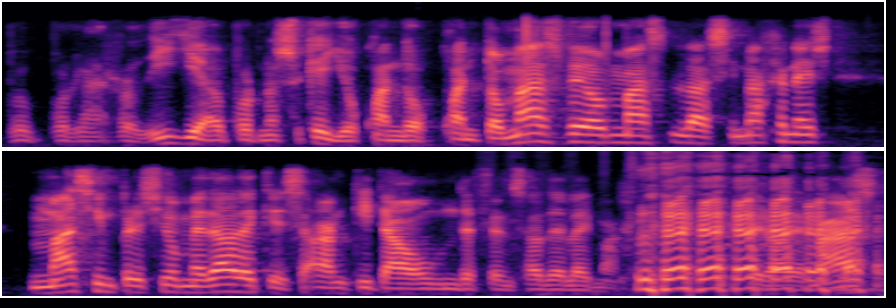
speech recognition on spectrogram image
por, por la rodilla o por no sé qué, yo cuando cuanto más veo más las imágenes, más impresión me da de que se han quitado un defensa de la imagen. Pero además,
